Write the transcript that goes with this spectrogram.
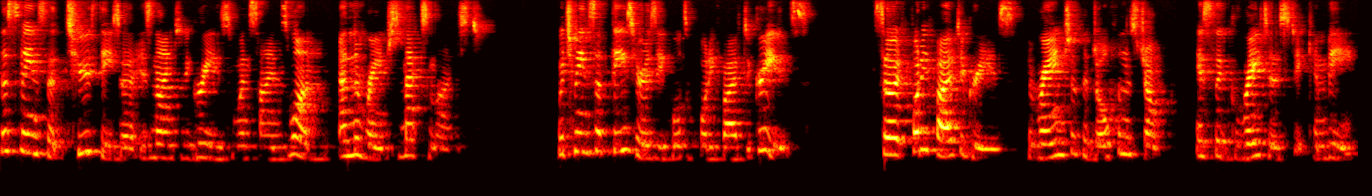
This means that 2 theta is 90 degrees when sine is 1 and the range is maximized, which means that theta is equal to 45 degrees. So at 45 degrees, the range of the dolphin's jump is the greatest it can be.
